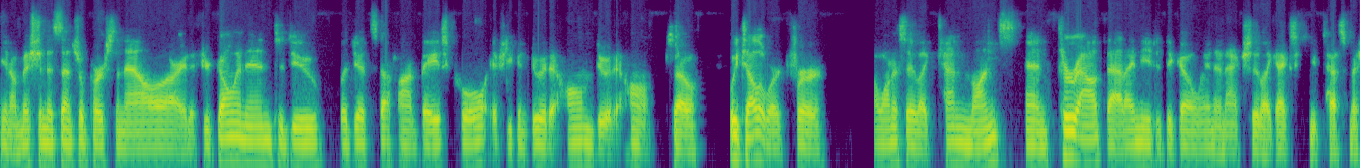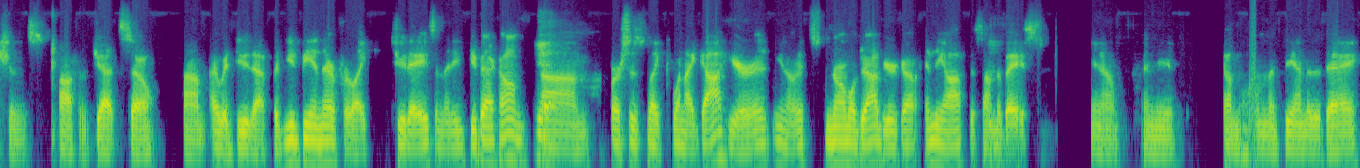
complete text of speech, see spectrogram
you know mission essential personnel. All right if you're going in to do legit stuff on base cool. If you can do it at home do it at home. So we teleworked for i want to say like 10 months. And throughout that i needed to go in and actually like execute test missions off of jets. So um, i would do that. But you'd be in there for like two days and then you'd be back home. Yeah. um, versus like when i got here it, you know it's normal job. You're go in the office on the base you know and you come home at the end of the day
